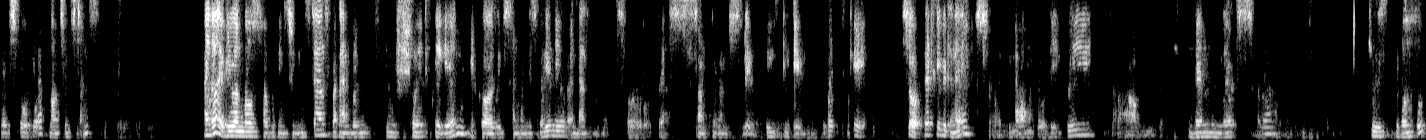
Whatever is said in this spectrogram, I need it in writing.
let's go here, launch instance. I know everyone knows how to install instance, but I'm going to show it again because if someone is very new and doesn't know, so that's something I'm just detailed. Okay, so let's give it a name. So MongoDB. Um, then let's uh, choose Ubuntu.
